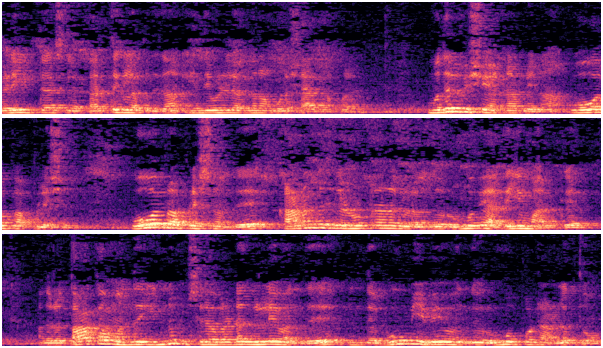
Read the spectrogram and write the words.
வெளியிட்ட சில கருத்துக்களை பத்தி தான் இந்த வீடியோல வந்து நான் உங்களை ஷேர் பண்ண போறேன். முதல் விஷயம் என்ன அப்படின்னா ஓவர் பாப்புலேஷன் ஓவர் பாப்புலேஷன் வந்து கடந்த சில நூற்றாண்டுகள் வந்து ரொம்பவே அதிகமா இருக்கு. அதோட தாக்கம் வந்து இன்னும் சில வருடங்களே வந்து இந்த பூமியவே வந்து ரொம்ப போட்டு அழுத்தும்.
